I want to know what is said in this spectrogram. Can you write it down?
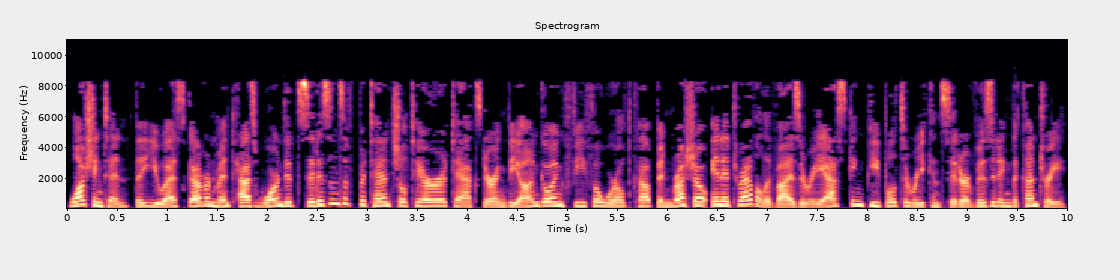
Washington, the U.S. government has warned its citizens of potential terror attacks during the ongoing FIFA World Cup in Russia, in a travel advisory asking people to reconsider visiting the country.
